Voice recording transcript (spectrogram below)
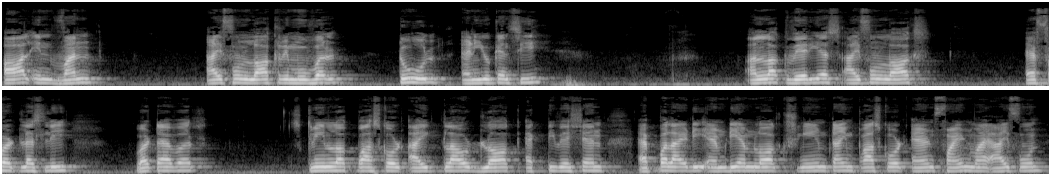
All in one iphone lock removal tool. And you can see unlock various iphone locks effortlessly. Whatever screen lock passcode icloud lock activation apple id mdm lock screen time passcode and find my iphone.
